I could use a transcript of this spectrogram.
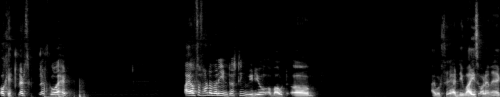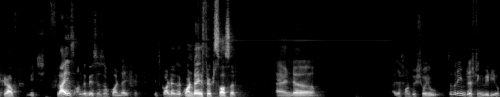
Okay, let's let's go ahead. I also found a very interesting video about uh, I would say a device or an aircraft which flies on the basis of Coanda effect. It is called as a Coanda effect saucer and uh, I just want to show you, it is a very interesting video.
